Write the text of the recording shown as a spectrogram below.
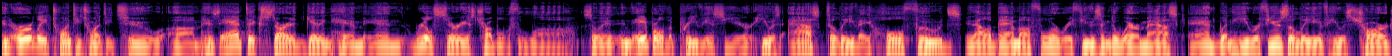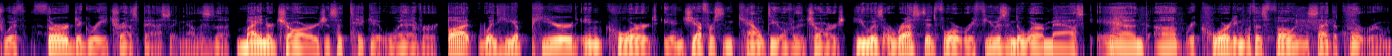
In early 2022, um, his antics started getting him in real serious trouble with the law. So, in, in April of the previous year, he was asked to leave a Whole Foods in Alabama for refusing to wear a mask. And when he refused to leave, he was charged with third degree trespassing. Now, this is a minor charge, it's a ticket, whatever. But when he appeared in court in Jefferson County over the charge, he was arrested for refusing to wear a mask and uh, recording with his phone inside the courtroom.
